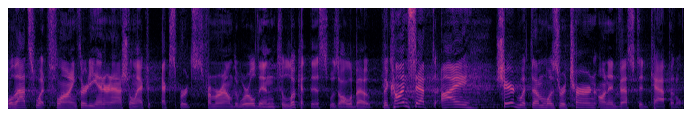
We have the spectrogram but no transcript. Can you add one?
Well, that's what flying 30 international ex- experts from around the world in to look at this was all about. The concept I shared with them was return on invested capital.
